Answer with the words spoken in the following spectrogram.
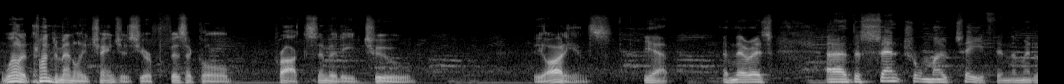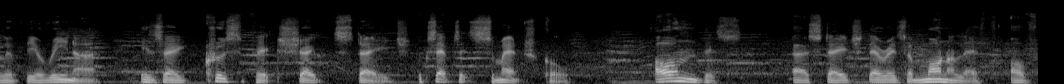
well, it fundamentally changes your physical proximity to the audience. Yeah. And there is uh, the central motif in the middle of the arena is a crucifix shaped stage, except it's symmetrical. On this uh, stage, there is a monolith of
